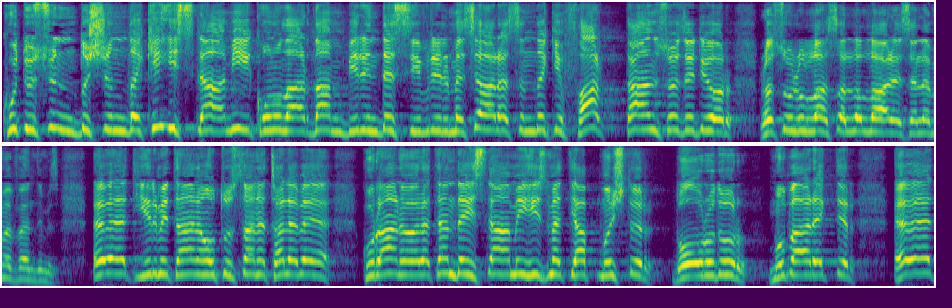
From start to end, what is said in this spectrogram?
Kudüs'ün dışındaki İslami konulardan birinde sivrilmesi arasındaki farktan söz ediyor Resulullah sallallahu aleyhi ve sellem Efendimiz. Evet 20 tane 30 tane talebe Kur'an öğreten de İslami hizmet yapmıştır. Doğrudur, mübarektir. Evet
